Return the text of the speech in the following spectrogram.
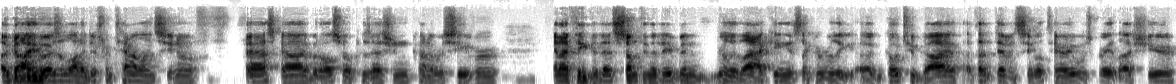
a guy who has a lot of different talents. You know, fast guy, but also a possession kind of receiver. And I think that that's something that they've been really lacking is like a really uh, go-to guy. I thought Devin Singletary was great last year.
